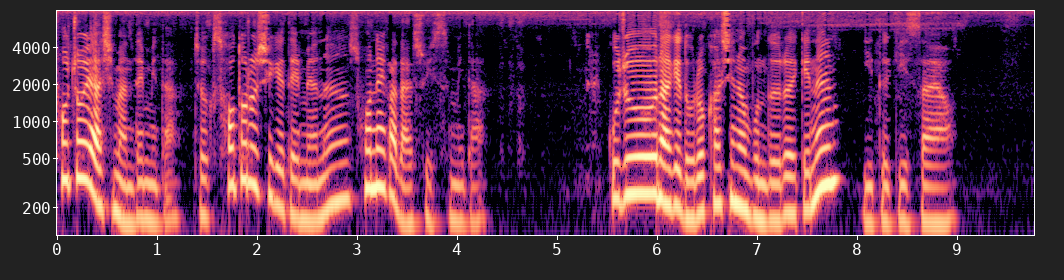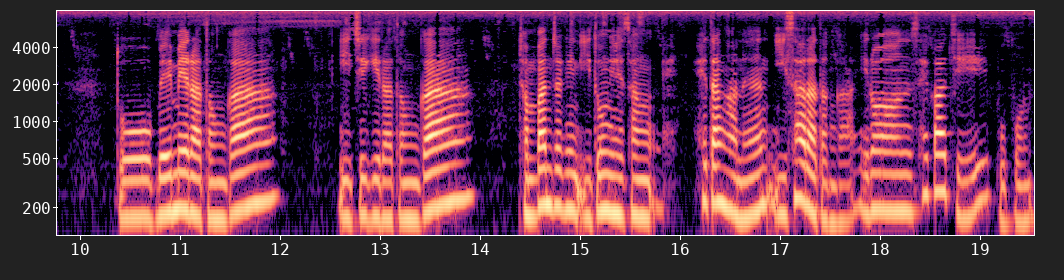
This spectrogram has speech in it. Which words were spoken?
초조해 하시면 안됩니다. 즉 서두르시게 되면 손해가 날 수 있습니다. 꾸준하게 노력하시는 분들에게는 이득이 있어요. 또 매매라던가 이직이라던가 전반적인 이동에 해당하는 이사라던가 이런 세 가지 부분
